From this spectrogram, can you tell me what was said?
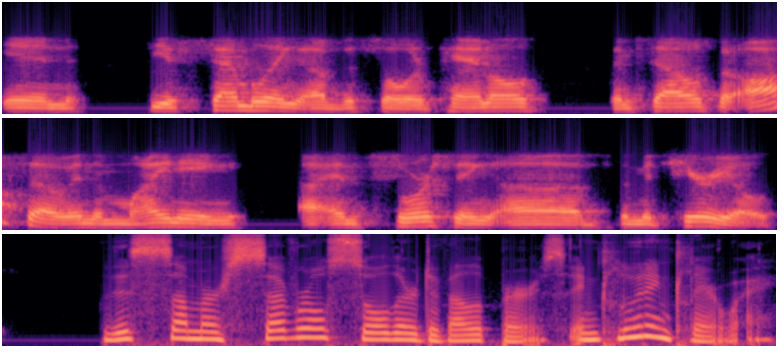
in the assembling of the solar panels themselves, but also in the mining uh, and sourcing of the materials. This summer, several solar developers, including Clearway,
